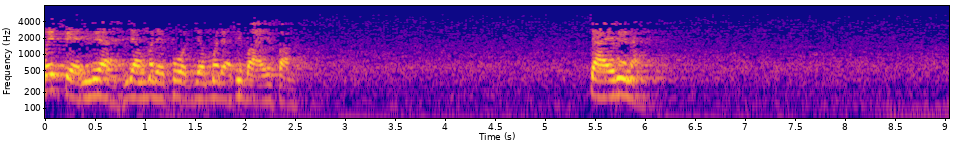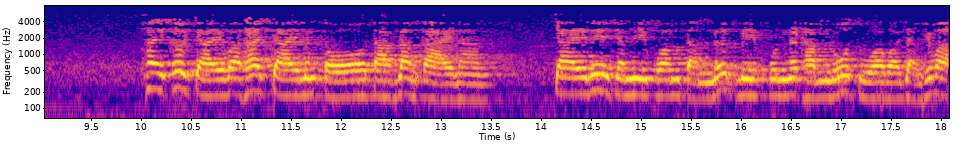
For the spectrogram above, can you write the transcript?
ไม่เป็นเนี่ย ยังไม่ได้พูดยังไม่ได้อธิบายให้ฟัง ใจนี่นะให้เข้าใจว่าถ้าใจมันโตตามร่างกายนะใจนี่จะมีความสำนึกมีคุณธรรมรู้ตัวว่าอย่างที่ว่า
